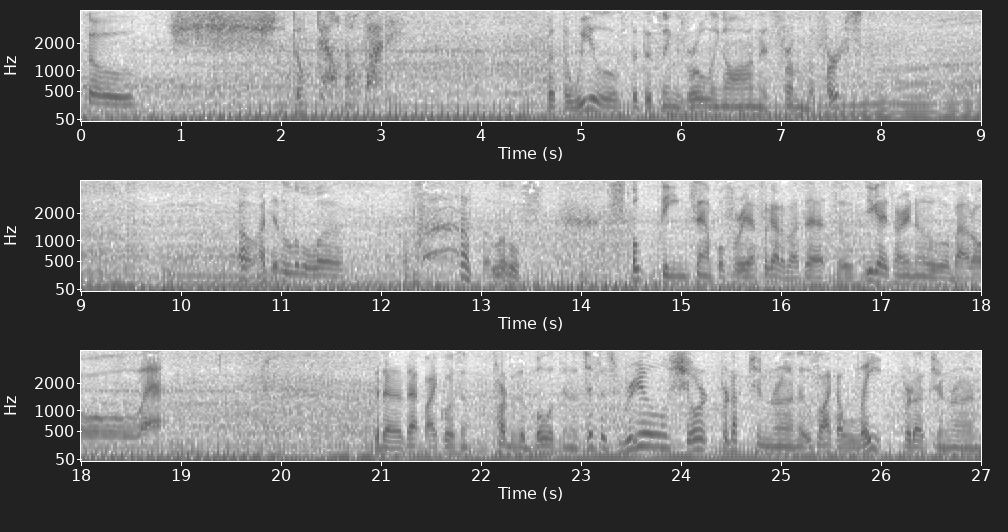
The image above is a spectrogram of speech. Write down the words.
so, don't tell nobody. But the wheels that this thing's rolling on is from the first. Oh, I did a little, uh, a little spoke dean sample for you. I forgot about that. So you guys already know about all that. But uh, that bike wasn't part of the bulletin. It was just this real short production run. It was like a late production run.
